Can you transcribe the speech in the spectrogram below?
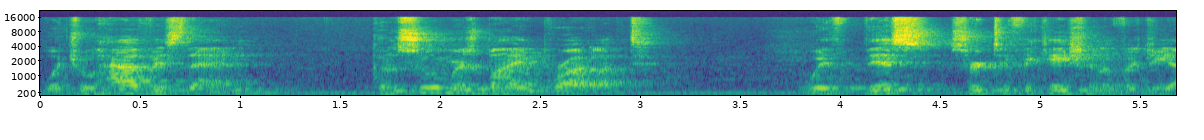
what you have is then consumers buying product with this certification of a GI,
